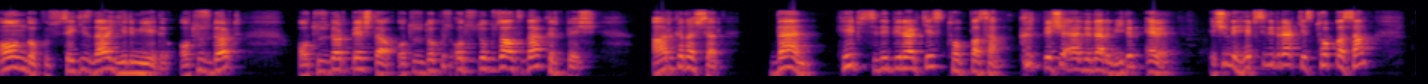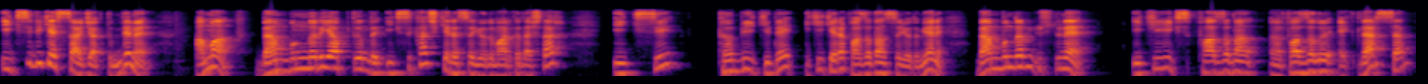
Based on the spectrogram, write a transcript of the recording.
19, 8 daha 27, 34, 34 5 daha 39, 39 6 daha 45. Arkadaşlar ben hepsini birer kez toplasam 45'i elde eder miydim? Evet. E şimdi hepsini birer kez toplasam x'i bir kez sayacaktım değil mi? Ama ben bunları yaptığımda x'i kaç kere sayıyordum arkadaşlar? x'i tabii ki de iki kere fazladan sayıyordum. Yani ben bunların üstüne 2x fazladan e, fazlalığı eklersem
